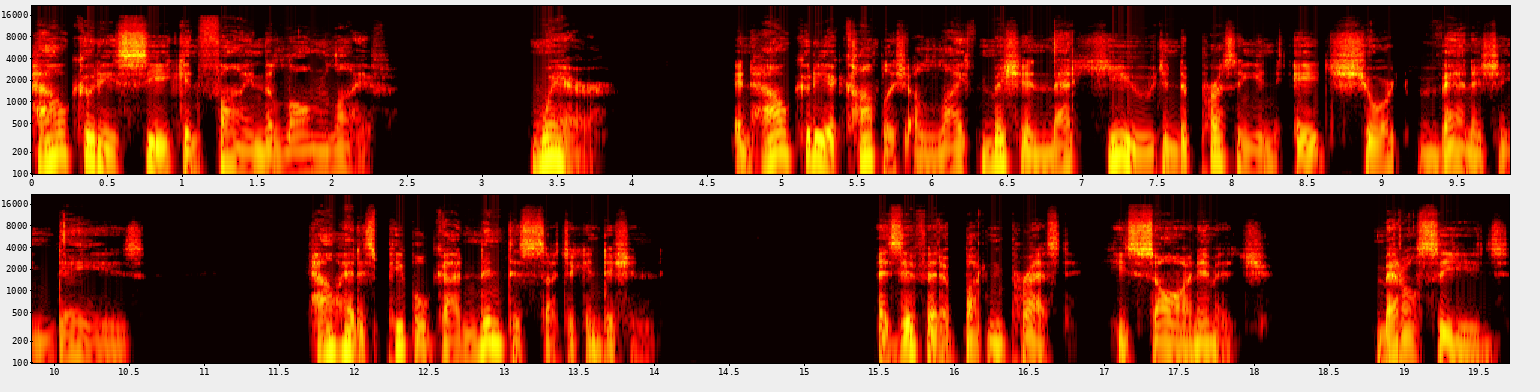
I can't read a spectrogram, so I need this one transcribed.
How could he seek and find the long life? Where? And how could he accomplish a life mission that huge and depressing in eight short, vanishing days? How had his people gotten into such a condition? As if at a button pressed, he saw an image. Metal seeds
